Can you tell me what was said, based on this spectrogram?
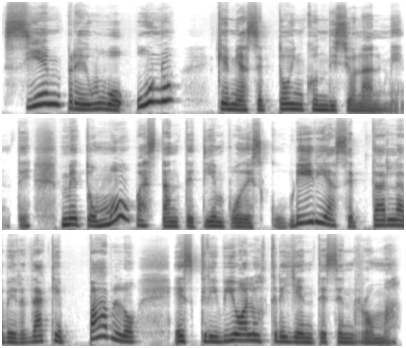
Siempre hubo uno que me aceptó incondicionalmente. Me tomó bastante tiempo descubrir y aceptar la verdad que Pablo escribió a los creyentes en Roma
